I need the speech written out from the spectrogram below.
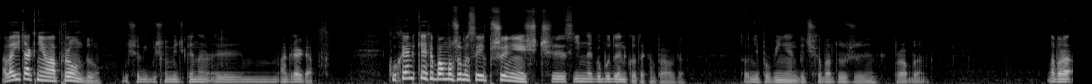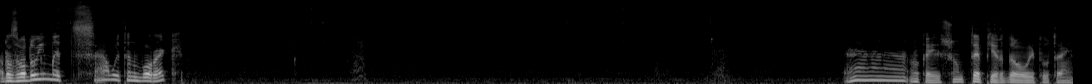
Ale i tak nie ma prądu. Musielibyśmy mieć ym, agregat. Kuchenkę chyba możemy sobie przynieść z innego budynku, tak naprawdę. To nie powinien być chyba duży problem. Dobra, rozładujmy cały ten worek. Okej, są te pierdoły tutaj.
